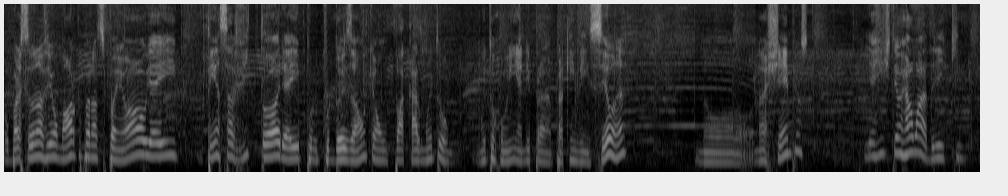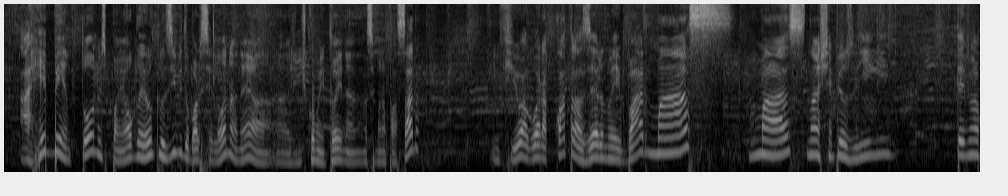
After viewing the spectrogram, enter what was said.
O Barcelona veio mal no Campeonato Espanhol e aí tem essa vitória aí por, por 2x1, que é um placar muito, muito ruim ali pra quem venceu, né? No, na Champions. E a gente tem o Real Madrid que arrebentou no espanhol, ganhou inclusive do Barcelona, né? A, a gente comentou aí na, na semana passada. Enfiou agora 4 a 0 no Eibar, mas mas na Champions League teve uma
